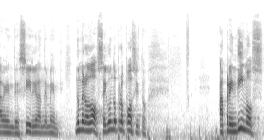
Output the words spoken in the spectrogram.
a bendecir grandemente. Número dos, segundo propósito. Aprendimos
